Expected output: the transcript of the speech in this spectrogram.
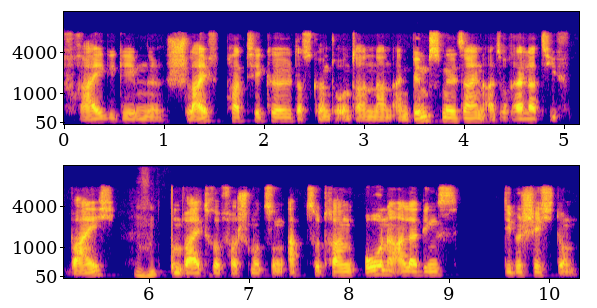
freigegebene Schleifpartikel. Das könnte unter anderem ein Bimsmehl sein, also relativ weich, mhm. um weitere Verschmutzung abzutragen, ohne allerdings die Beschichtung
